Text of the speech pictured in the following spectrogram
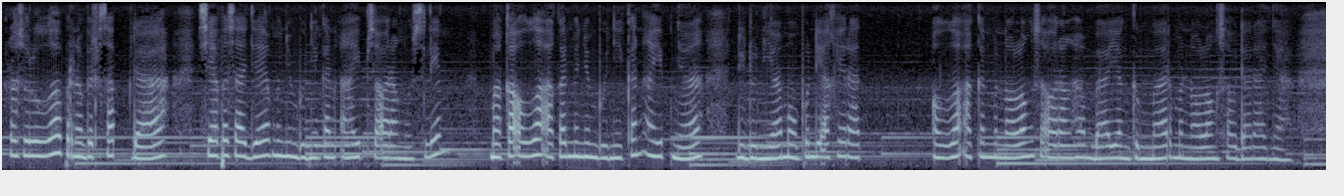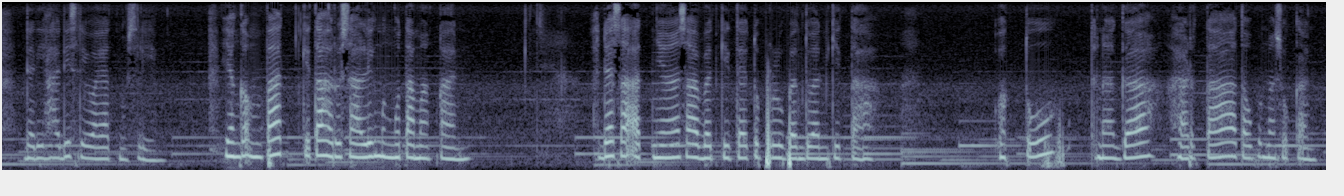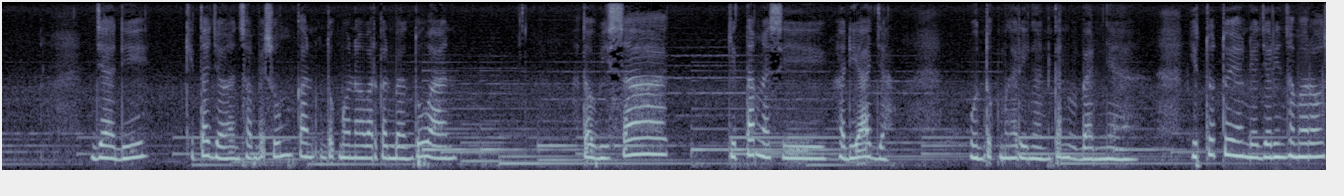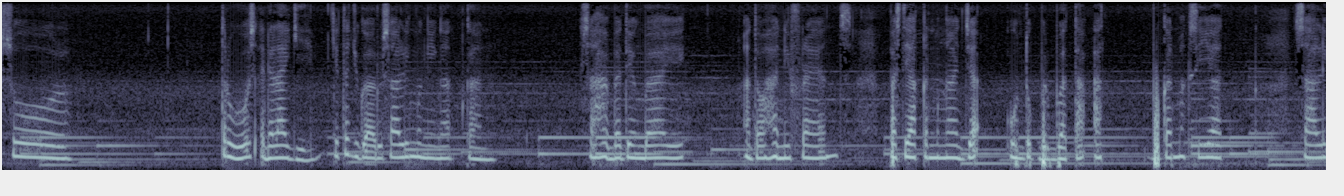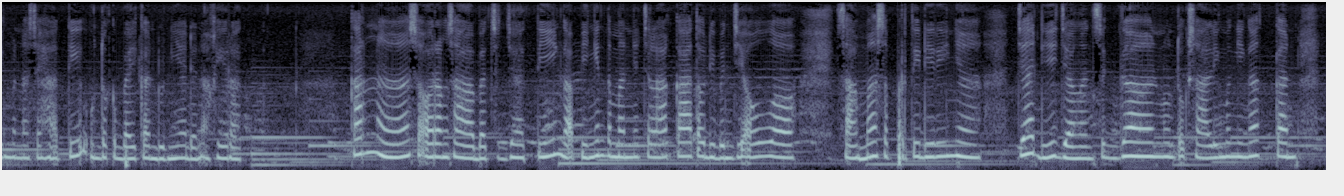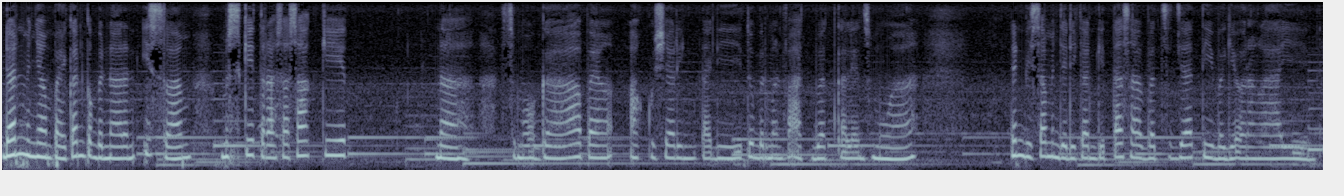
Rasulullah pernah bersabda, siapa saja yang menyembunyikan aib seorang muslim, maka Allah akan menyembunyikan aibnya di dunia maupun di akhirat. Allah akan menolong seorang hamba yang gemar menolong saudaranya. Dari hadis riwayat Muslim. Yang keempat, kita harus saling mengutamakan. Ada saatnya sahabat kita itu perlu bantuan kita. Waktu, tenaga, harta, ataupun masukan. Jadi, kita jangan sampai sungkan untuk menawarkan bantuan. Atau bisa kita ngasih hadiah aja untuk meringankan bebannya. Itu tuh yang diajarin sama Rasul. Terus ada lagi kita juga harus saling mengingatkan. Sahabat yang baik atau honey friends pasti akan mengajak untuk berbuat taat bukan maksiat saling menasehati untuk kebaikan dunia dan akhirat karena seorang sahabat sejati nggak pingin temannya celaka atau dibenci Allah, sama seperti dirinya. Jadi jangan segan untuk saling mengingatkan dan menyampaikan kebenaran Islam meski terasa sakit. Nah, semoga apa yang aku sharing tadi itu bermanfaat buat kalian semua dan bisa menjadikan kita sahabat sejati bagi orang lain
